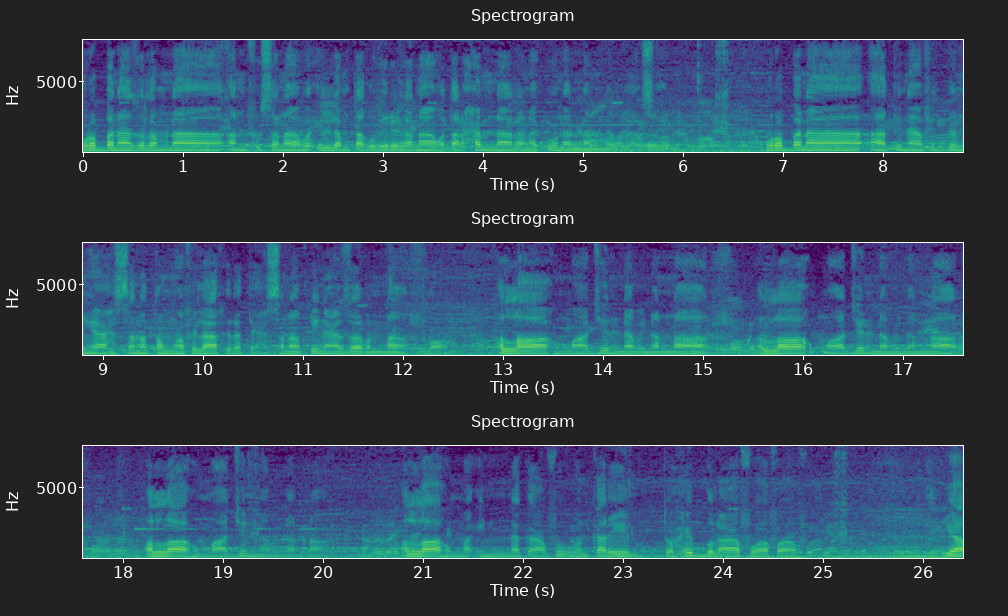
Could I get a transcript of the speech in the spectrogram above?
ربنا ظلمنا أنفسنا وإن لم تغفر لنا وترحمنا لنكونن من الخاسرين. ربنا آتنا في الدنيا حسنة وفي الآخرة حسنة وقنا عذاب النار. اللهم أجرنا من النار. اللهم أجرنا من النار. اللهم أجرنا من النار. اللهم إنك عفو كريم. تحب العفو فاعف عنا। ইয়া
